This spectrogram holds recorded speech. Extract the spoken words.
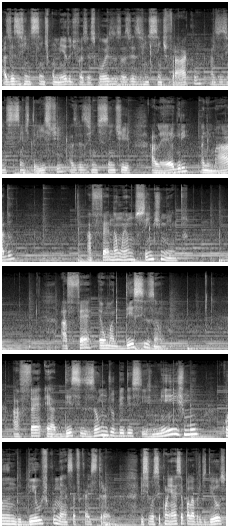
Às vezes a gente se sente com medo de fazer as coisas, às vezes a gente se sente fraco, às vezes a gente se sente triste, às vezes a gente se sente alegre, animado. A fé não é um sentimento. A fé é uma decisão. A fé é a decisão de obedecer, mesmo quando Deus começa a ficar estranho. E se você conhece a palavra de Deus,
